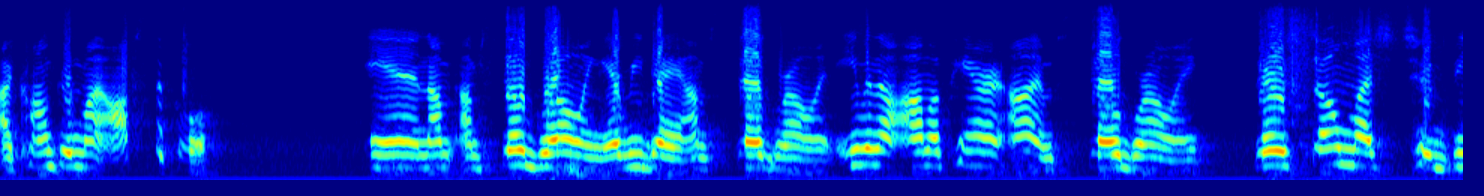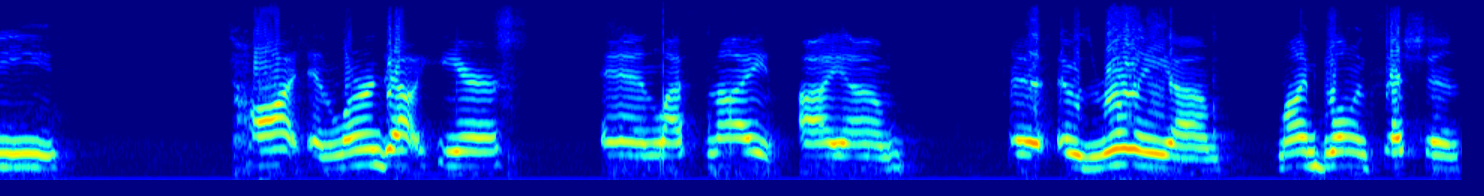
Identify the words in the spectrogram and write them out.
I conquered my obstacle. And I'm I'm still growing every day. I'm still growing. Even though I'm a parent, I'm still growing. There's so much to be taught and learned out here. And last night, I um, it, it was really um, mind blowing session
